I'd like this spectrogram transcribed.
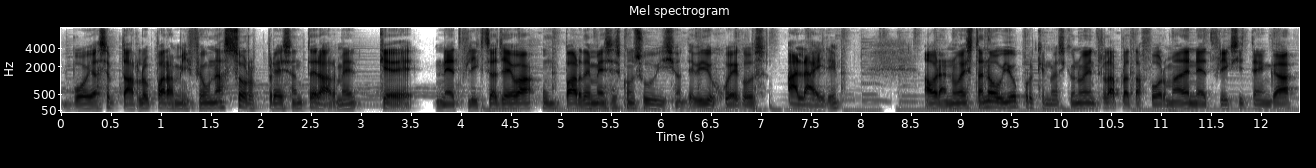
voy a aceptarlo, para mí fue una sorpresa enterarme que Netflix ya lleva un par de meses con su visión de videojuegos al aire. Ahora no es tan obvio porque no es que uno entre a la plataforma de Netflix y tenga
